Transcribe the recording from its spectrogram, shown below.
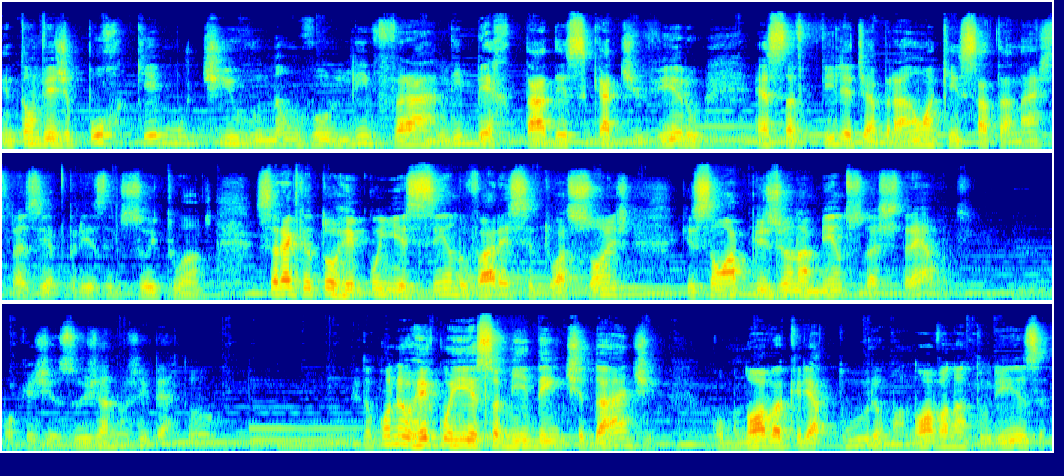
Então veja, por que motivo não vou livrar, libertar desse cativeiro essa filha de Abraão a quem Satanás trazia presa 18 anos? Será que eu estou reconhecendo várias situações que são aprisionamentos das trevas? Porque Jesus já nos libertou. Então quando eu reconheço a minha identidade como nova criatura, uma nova natureza,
